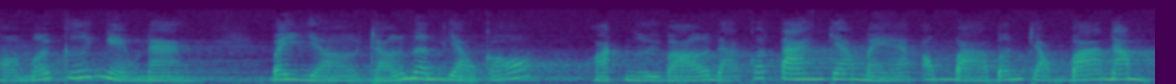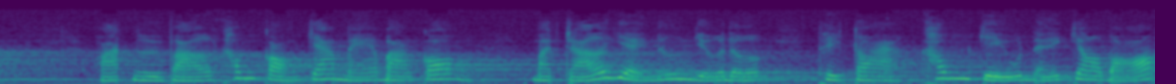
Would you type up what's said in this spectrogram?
hồi mới cưới nghèo nàn, Bây giờ trở nên giàu có, Hoặc người vợ đã có tan cha mẹ, ông bà bên chồng ba năm, Hoặc người vợ không còn cha mẹ, bà con mà trở về nương dựa được Thì tòa không chịu để cho bỏ.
